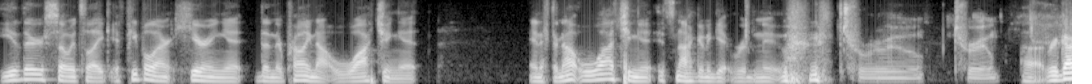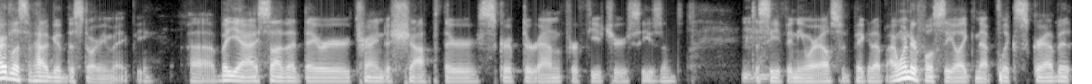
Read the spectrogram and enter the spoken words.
either. So it's like if people aren't hearing it, then they're probably not watching it. And if they're not watching it, it's not going to get renewed, True, true. uh, regardless of how good the story might be. Uh, but yeah, I saw that they were trying to shop their script around for future seasons to Mhm. see if anywhere else would pick it up. I wonder if we'll see like Netflix grab it.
